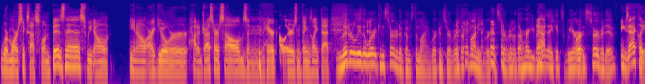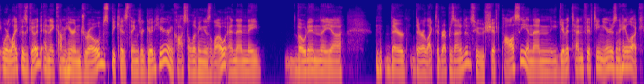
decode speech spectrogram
we're more successful in business. We don't, you know, argue over how to dress ourselves and hair colors and things like that. Literally, the word conservative comes to mind. We're conservative with our money. We're conservative with our right. Yeah. Like it's we are We're- conservative. Exactly, where life is good and they come here in droves because things are good here and cost of living is low, and then they vote in the uh their their elected representatives who shift policy and then give it 10 15 years and hey look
